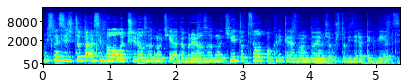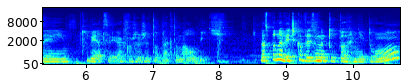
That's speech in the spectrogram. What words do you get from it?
Myslím si, že toto asi bolo lepšie rozhodnutie a dobré rozhodnutie. To celé pokryté, teraz mám dojem, že už to vyzerá tak viacej, viacej akože, že to takto malo byť. Na spodné viečko vezmem túto hnedú.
